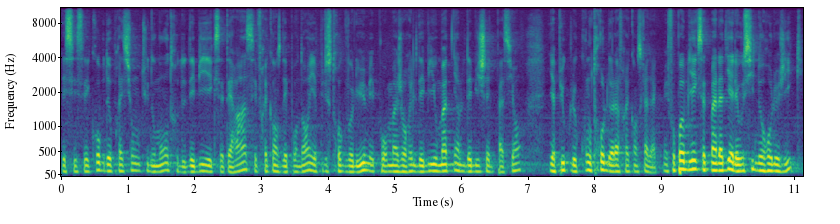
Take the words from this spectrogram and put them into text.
Et c'est ces courbes de pression que tu nous montres, de débit, etc., ces fréquences dépendantes, il n'y a plus de stroke volume. Et pour majorer le débit ou maintenir le débit chez le patient, il n'y a plus que le contrôle de la fréquence cardiaque. Mais il ne faut pas oublier que cette maladie, elle est aussi neurologique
